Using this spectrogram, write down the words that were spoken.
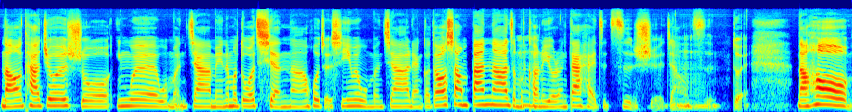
然后他就会说，因为我们家没那么多钱呐，或者是因为我们家两个都要上班呐，怎么可能有人带孩子自学这样子？对，然后。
